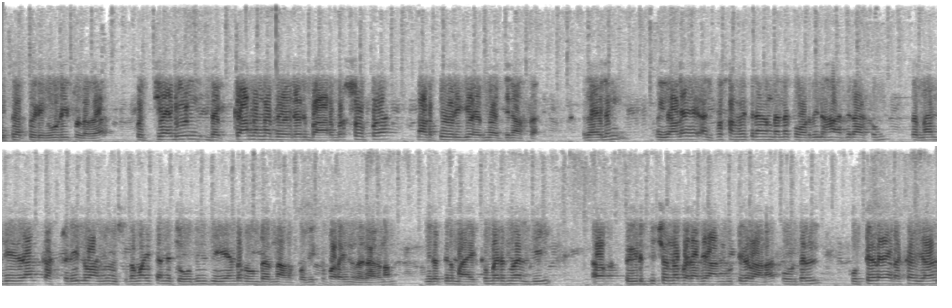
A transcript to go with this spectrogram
അജ്നാസ് പിടികൂടിയിട്ടുള്ളത്. കുറ്റ്യാടിയിൽ ബെക്കാം എന്ന പേരിൽ ഒരു ബാർബർ ഷോപ്പ് നടത്തി വരികയായിരുന്നു അജ്നാസ്. ഏതായാലും ഇയാളെ അല്പസമയത്തിനകം തന്നെ കോടതിയിൽ ഹാജരാക്കും. റിമാൻഡ് ചെയ്താൽ കസ്റ്റഡിയിൽ വാങ്ങി വിശദമായി തന്നെ ചോദ്യം ചെയ്യേണ്ടതുണ്ട് എന്നാണ് പോലീസ് പറയുന്നത്. കാരണം വിധത്തിൽ മയക്കുമരുന്ന് നൽകി പീഡിപ്പിച്ചുവെന്ന പരാതി ആൺകുട്ടികളാണ്. കൂടുതൽ കുട്ടികളെ അടക്കം ഇയാൾ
